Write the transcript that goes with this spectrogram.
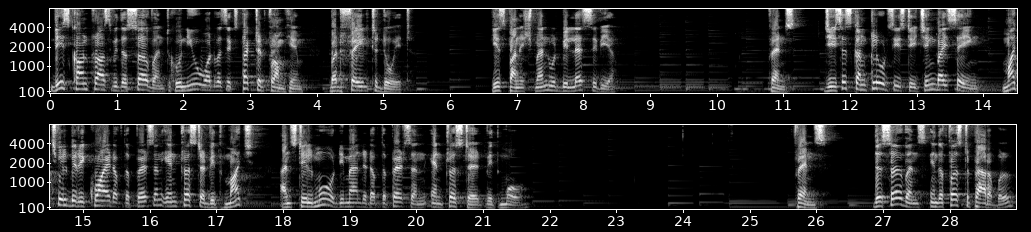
this contrasts with the servant who knew what was expected from him but failed to do it. His punishment would be less severe. Friends, Jesus concludes his teaching by saying, Much will be required of the person entrusted with much, and still more demanded of the person entrusted with more. Friends, the servants in the first parable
